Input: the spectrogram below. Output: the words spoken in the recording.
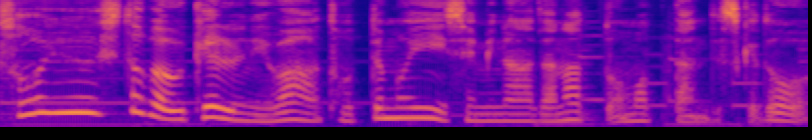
そういう人が受けるにはとってもいいセミナーだなと思ったんですけど、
